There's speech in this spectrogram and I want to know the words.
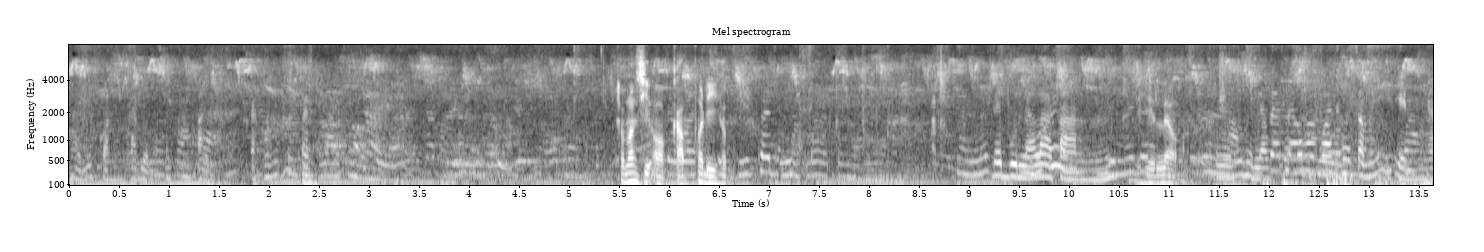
ถ่ายรูปก่อนนะคะเดี๋ยวเราจะขึ้นไป แต่เขาไม่ขึ้นไปเพราะว่าขึ้นไปกำลังสีออกกลับพอดีครับ ได้บุญแล้วล่ะตันได้เห็นแล้ว เออไม่เห็นแล้วเพื่อนว่าเธอจะไม่เห็นไง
